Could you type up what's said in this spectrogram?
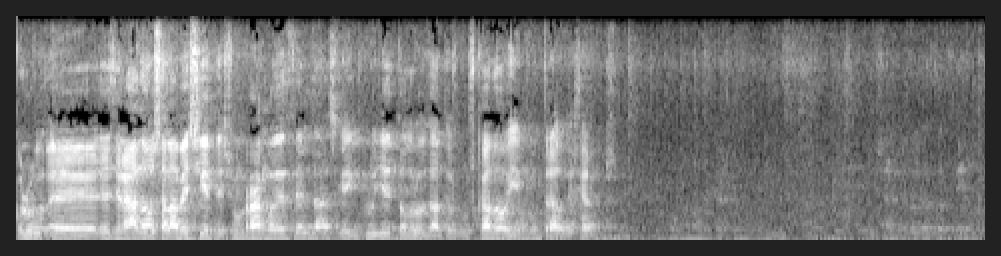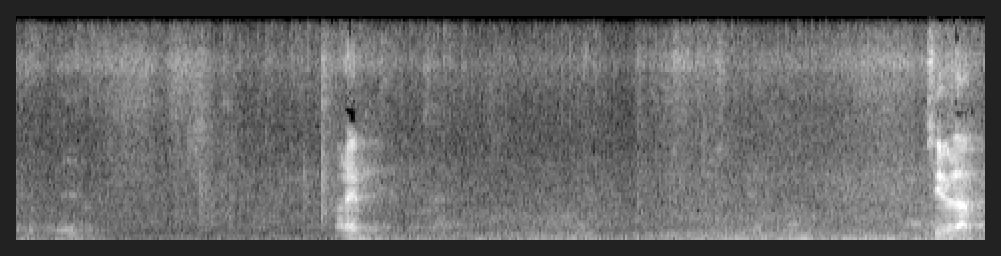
Eh, desde la A2 a la B7 es un rango de celdas que incluye todos los datos buscado y encontrado, dijéramos. ¿Vale? Sí, ¿verdad?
